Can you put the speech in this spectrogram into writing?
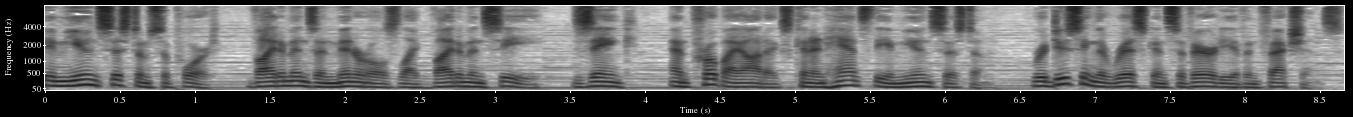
Immune system support, vitamins and minerals like vitamin C, zinc, and probiotics can enhance the immune system, reducing the risk and severity of infections.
